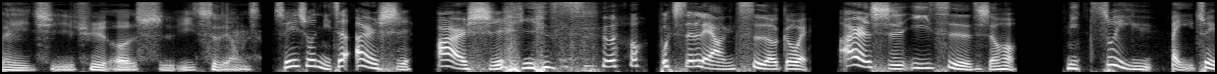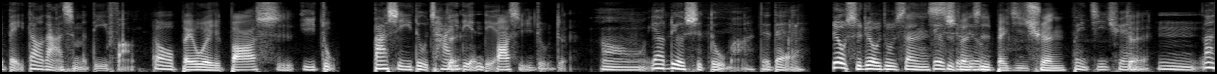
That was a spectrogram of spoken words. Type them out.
北极去二十一次的样子。所以说，你这二十二十一次，不是两次哦，各位。二十一次的时候，你最北最北到达什么地方？到北纬八十一度，八十一度差一点点。八十一度，对，嗯，要六十度嘛，对不对？六十六度三十四分是北极圈，北极圈，对，嗯，那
